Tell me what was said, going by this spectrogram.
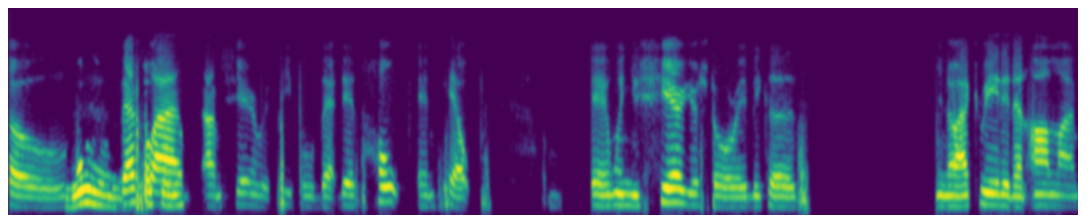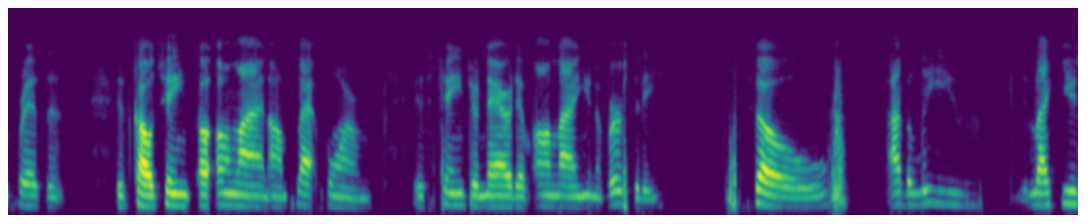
So Whoa. that's okay. why I'm sharing with people that there's hope and help. And when you share your story, because you know I created an online presence. It's called Change uh, Online um, Platform. It's Change Your Narrative Online University. So I believe, like you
